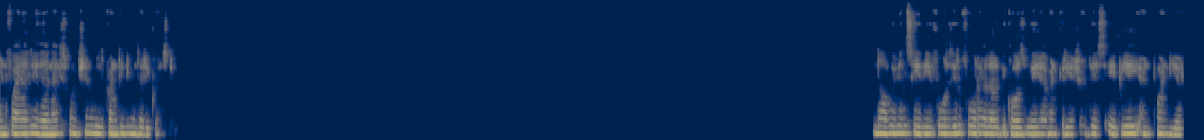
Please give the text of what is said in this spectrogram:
And finally the next function will continue the request. Now we will see the 404 error because we haven't created this API endpoint yet.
